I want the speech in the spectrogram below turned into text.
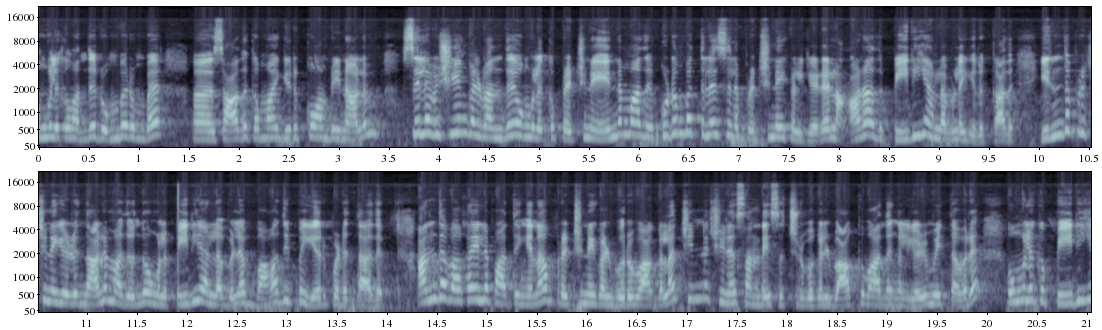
உங்களுக்கு வந்து ரொம்ப ரொம்ப சாதகமாக இருக்கும் அப்படின்னாலும் சில விஷயங்கள் வந்து உங்களுக்கு பிரச்சனை. என்ன மாதிரி குடும்பத்தில் சில பிரச்சனைகள் எழலாம். ஆனால் அது பெரிய அளவில் இருக்காது. எந்த பிரச்சனை எழுந்தாலும் அது வந்து உங்களை பெரிய அளவில் பாதிப்பை ஏற்படுத்தாது. அந்த வகையில் பார்த்தீங்கன்னா பிரச்சனைகள் உருவாகலாம். சின்ன சின்ன சண்டை சச்சரவுகள் வாக்குவாதங்கள் எழுமை தவிர உங்களுக்கு பெரிய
